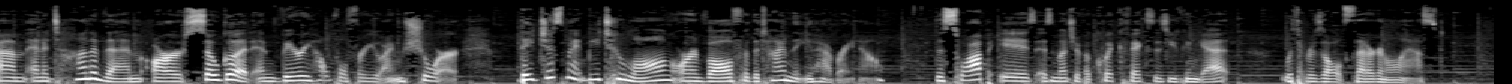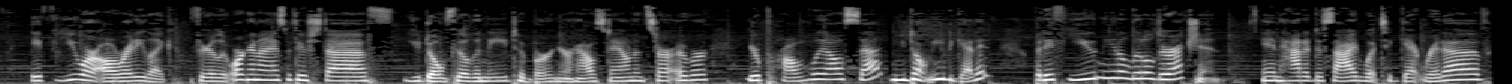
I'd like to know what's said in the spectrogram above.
um, and a ton of them are so good and very helpful for you, I'm sure. They just might be too long or involved for the time that you have right now. The swap is as much of a quick fix as you can get with results that are going to last. If you are already like fairly organized with your stuff, you don't feel the need to burn your house down and start over, you're probably all set. You don't need to get it. But if you need a little direction in how to decide what to get rid of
